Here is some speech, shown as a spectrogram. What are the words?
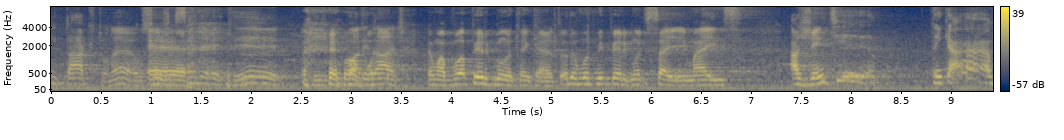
intacto, né? Ou seja, É. sem derreter e É com uma qualidade. boa- é uma boa pergunta, hein, cara. Todo mundo me pergunta isso aí, mas a gente tem que ah,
